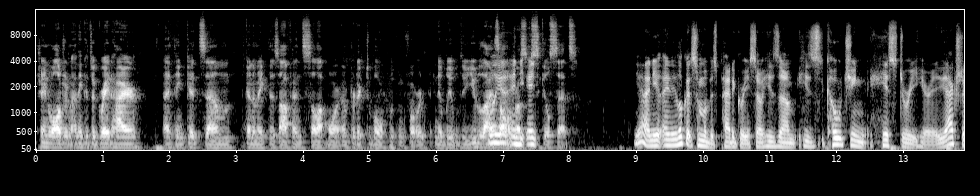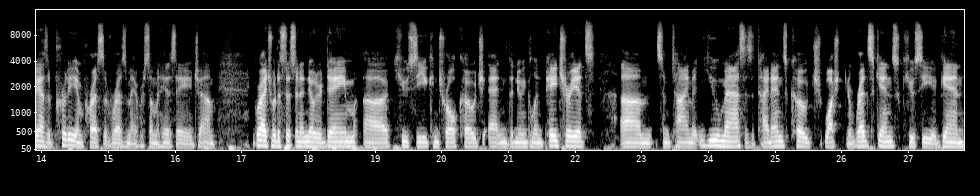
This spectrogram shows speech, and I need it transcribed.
Shane Waldron, I think it's a great hire. I think it's um, going to make this offense a lot more unpredictable moving forward, and he'll be able to utilize Well, yeah, all of and- Russell's and- skill sets. Yeah, and you and you look at some of his pedigree. So his um his coaching history here. He actually has a pretty impressive resume for someone his age. Um, graduate assistant at Notre Dame, uh, QC control coach at the New England Patriots. Um, some time at UMass as a tight ends coach, Washington Redskins, QC again,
